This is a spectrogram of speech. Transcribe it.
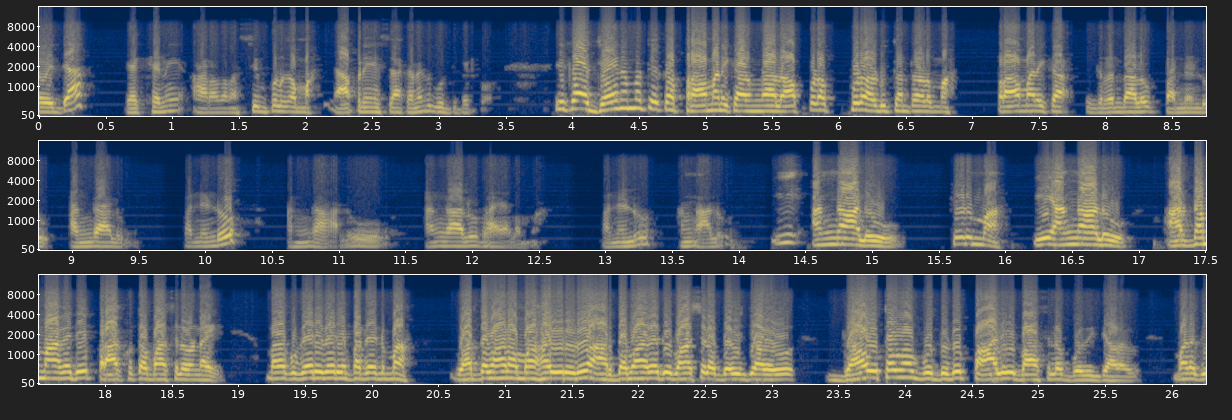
విద్య యక్షని ఆరాధన. సింపుల్గా అమ్మా యాపనీయ శాఖ అనేది గుర్తుపెట్టుకో. ఇక జైనమత యొక్క ప్రామాణిక అంగాలు అప్పుడప్పుడు అడుగుతుంటాడు మా ప్రామాణిక గ్రంథాలు పన్నెండు అంగాలు. పన్నెండు అంగాలు. అంగాలు రాయాలమ్మా. పన్నెండు అంగాలు. ఈ అంగాలు చూడమ్మా ఈ అంగాలు అర్ధమాగది ప్రాకృత భాషలో ఉన్నాయి. మనకు వేరే వేరే ఇంపార్టెంట్ మా వర్ధమాన మహావీరుడు అర్ధమాగధి భాషలో బోధించాడు. గౌతమ బుద్ధుడు పాలీ భాషలో బోధించాడు. మనకు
